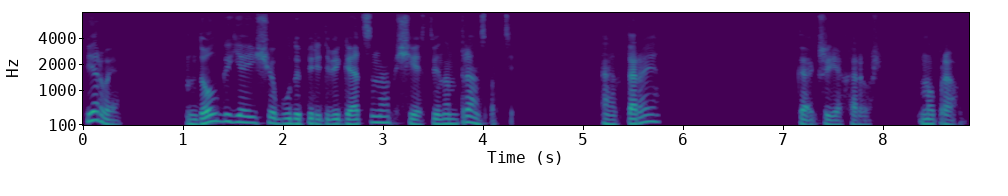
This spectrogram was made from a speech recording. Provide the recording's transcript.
Первая. Долго я еще буду передвигаться на общественном транспорте. А вторая. Как же я хорош. Ну, правда.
